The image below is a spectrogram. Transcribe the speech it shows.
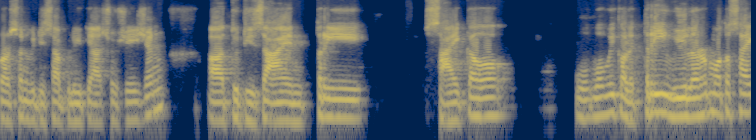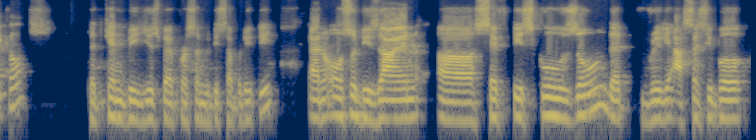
person with disability association uh, to design three cycle, what we call it three-wheeler motorcycles that can be used by person with disability and also design a safety school zone that really accessible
